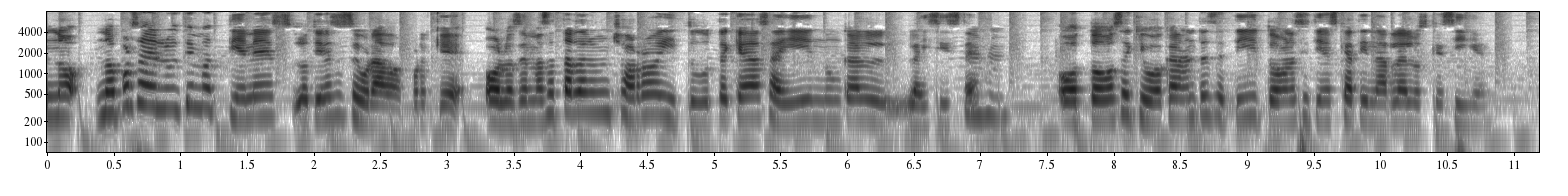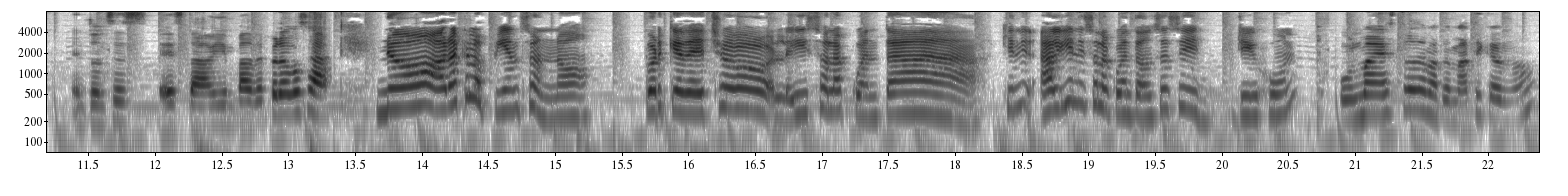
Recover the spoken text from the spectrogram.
no, no por ser el último tienes, lo tienes asegurado, porque o los demás se tardan un chorro y tú te quedas ahí y nunca la hiciste. O todos se equivocan antes de ti y tú aún así tienes que atinarle a los que siguen. Entonces está bien padre, pero o sea, No, ahora que lo pienso, no. Porque de hecho le hizo la cuenta. ¿Quién? Alguien hizo la cuenta, no sé si Ji-Hoon. un maestro de matemáticas, ¿no?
